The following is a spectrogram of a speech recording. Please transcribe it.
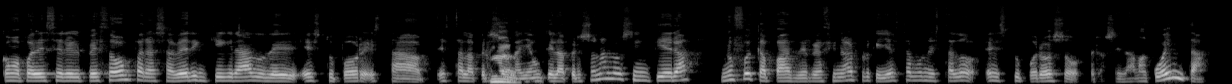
como puede ser el pezón, para saber en qué grado de estupor está, está la persona. Y aunque la persona lo sintiera, no fue capaz de reaccionar porque ya estaba en un estado estuporoso, pero se daba cuenta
